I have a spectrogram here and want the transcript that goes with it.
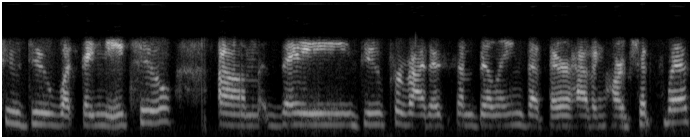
to do what they need to. Um, they do provide us some billing that they're having hardships with.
